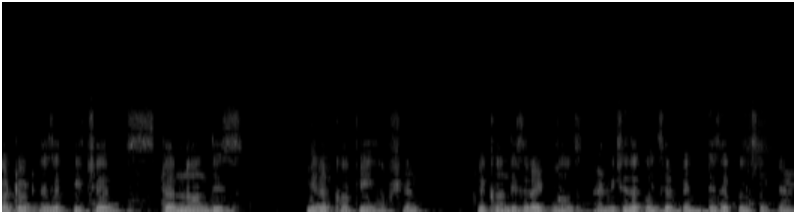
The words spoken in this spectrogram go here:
cutout as a feature turn on this mirror copy option click on this right mouse and which is a coincide plane this is a coincide plane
